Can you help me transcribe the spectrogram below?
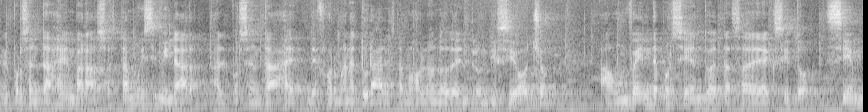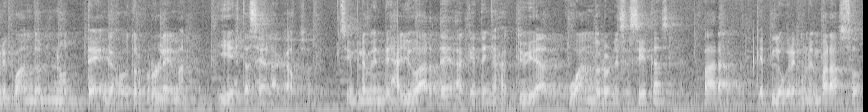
el porcentaje de embarazo está muy similar al porcentaje de forma natural. Estamos hablando de entre un 18 a un 20% de tasa de éxito siempre y cuando no tengas otro problema y esta sea la causa. Simplemente es ayudarte a que tengas actividad cuando lo necesitas para que logres un embarazo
